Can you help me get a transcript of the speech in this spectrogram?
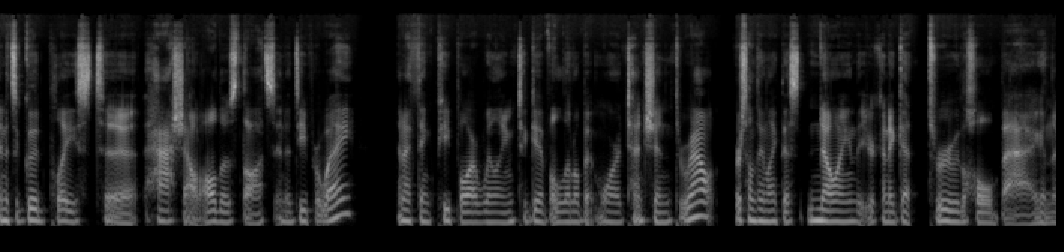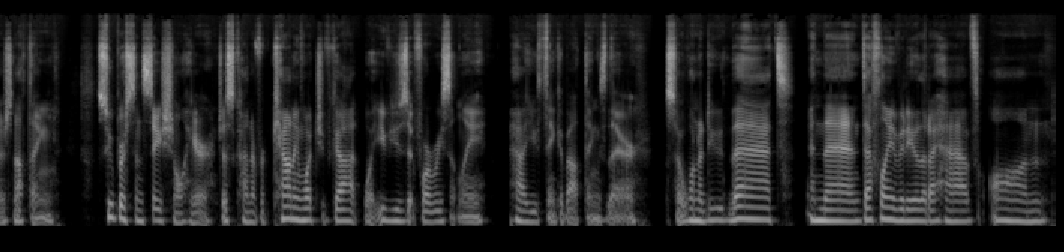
And it's a good place to hash out all those thoughts in a deeper way and I think people are willing to give a little bit more attention throughout for something like this, knowing that you're going to get through the whole bag and there's nothing super sensational here, just kind of recounting what you've got, what you've used it for recently, how you think about things there. So I want to do that. And then definitely a video that I have on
